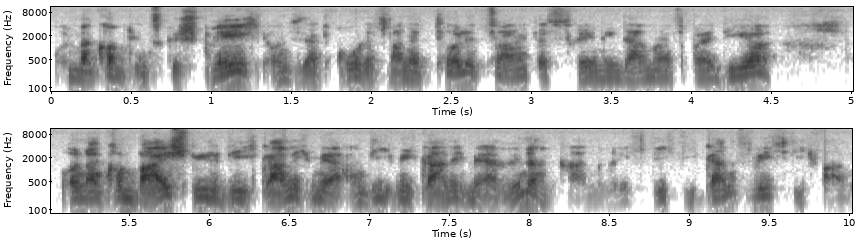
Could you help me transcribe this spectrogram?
Und man kommt ins Gespräch und sie sagt, oh, das war eine tolle Zeit, das Training damals bei dir. Und dann kommen Beispiele, die ich gar nicht mehr, an die ich mich gar nicht mehr erinnern kann, richtig, die ganz wichtig waren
